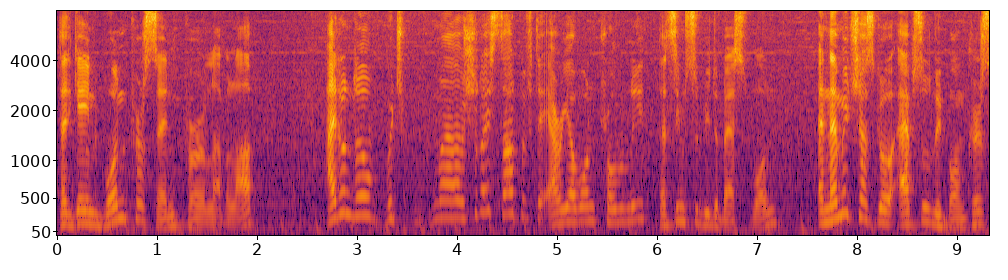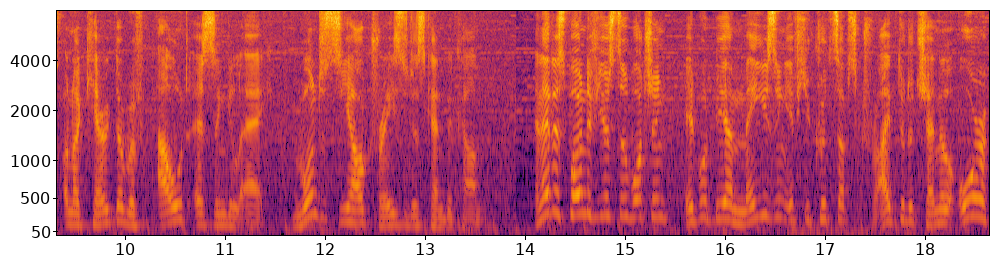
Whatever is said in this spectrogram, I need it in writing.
that gain 1% per level up, I don't know which... Should I start with the area one, probably? That seems to be the best one. And then we just go absolutely bonkers on a character without a single egg. We want to see how crazy this can become. And at this point, if you're still watching, it would be amazing if you could subscribe to the channel or,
